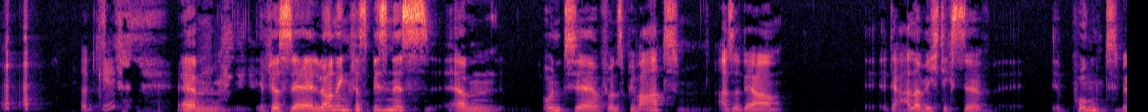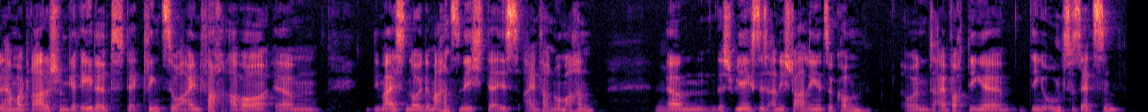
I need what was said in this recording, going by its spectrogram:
okay. Ähm, fürs äh, Learning, fürs Business ähm, und äh, für uns privat, also der der allerwichtigste Punkt, den haben wir gerade schon geredet, der klingt so einfach, aber ähm, die meisten Leute machen es nicht. Der ist einfach nur machen. Mhm. Ähm, das Schwierigste ist, an die Startlinie zu kommen und einfach Dinge, Dinge umzusetzen.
